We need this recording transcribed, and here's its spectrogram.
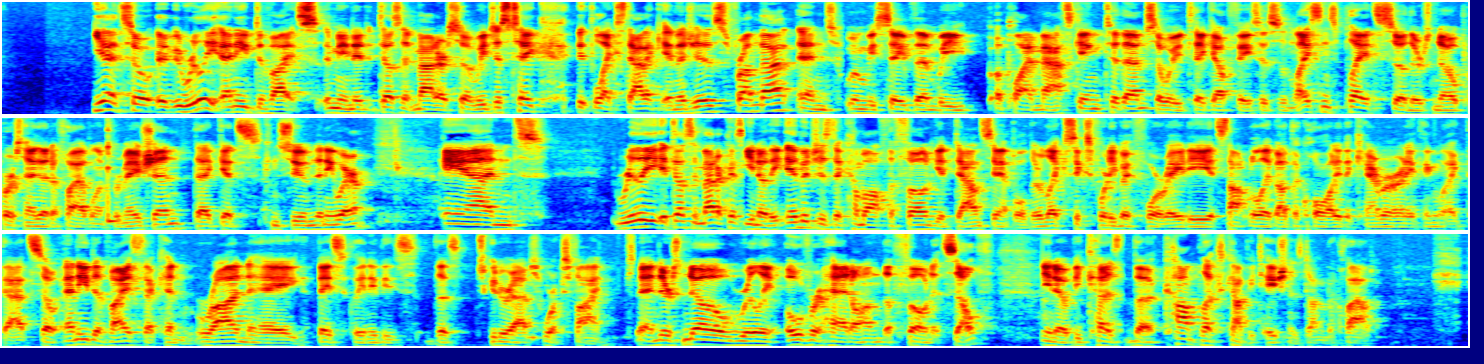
Yeah, so it, really any device. I mean, it doesn't matter. So we just take it, like static images from that, and when we save them, we apply masking to them. So we take out faces and license plates, so there's no person identifiable information that gets consumed anywhere. And really it doesn't matter because you know the images that come off the phone get downsampled they're like 640 by 480 it's not really about the quality of the camera or anything like that so any device that can run a basically any of these the scooter apps works fine and there's no really overhead on the phone itself you know because the complex computation is done in the cloud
